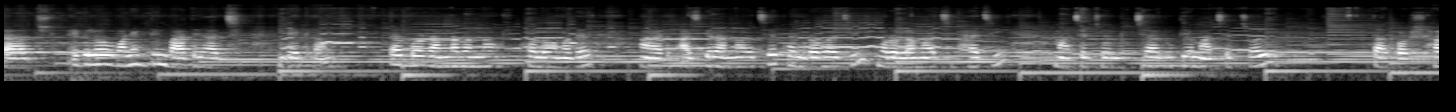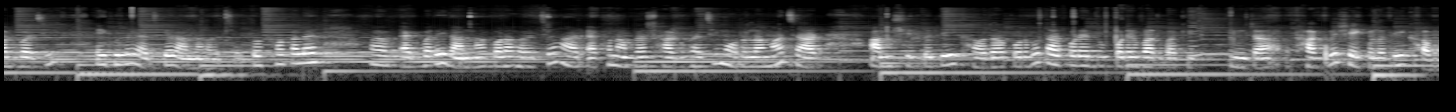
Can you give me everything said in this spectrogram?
তা এগুলো অনেক দিন বাদে আজ দেখলাম। তারপর রান্না বান্না হলো আমাদের। আর আজকে রান্না হচ্ছে কুমড়ো ভাজি, মোরলা মাছ ভাজি, মাছের ঝোল হচ্ছে আলু দিয়ে মাছের ঝোল, তারপর শাক ভাজি, এগুলোই আজকে রান্না হয়েছে। তো সকালে একবারেই রান্না করা হয়েছে আর এখন আমরা শাক ভাজি, মরলা মাছ আর আলু সিদ্ধ দিয়েই খাওয়া দাওয়া করব। তারপরে দুপুরে বাদ বাকি যা থাকবে সেইগুলো দিয়েই খাব।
